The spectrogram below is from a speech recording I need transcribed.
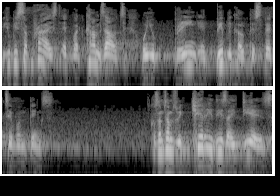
you'll be surprised at what comes out when you bring a biblical perspective on things. Because sometimes we carry these ideas,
